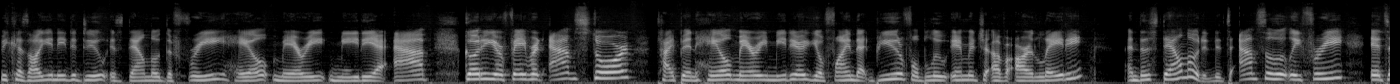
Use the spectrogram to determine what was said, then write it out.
because all you need to do is download the free Hail Mary Media app. Go to your favorite app store, type in Hail Mary Media, you'll find that beautiful blue image of Our Lady and just download it. It's absolutely free. It's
